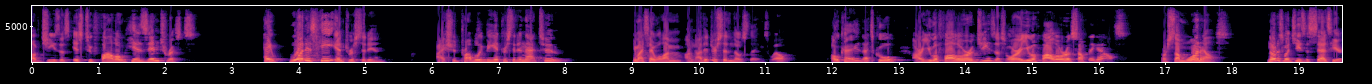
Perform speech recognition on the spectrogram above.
of Jesus is to follow his interests. Hey, what is he interested in? I should probably be interested in that too. You might say, well, I'm, I'm not interested in those things. Well, Okay, that's cool. Are you a follower of Jesus or are you a follower of something else or someone else? Notice what Jesus says here.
